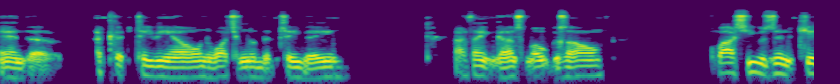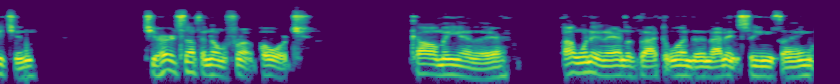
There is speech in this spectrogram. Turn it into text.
And uh, I cut the TV on, watching a little bit of TV. I think Gunsmoke was on while she was in the kitchen, she heard something on the front porch. Called me in there. I went in there and looked out the window and I didn't see anything.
